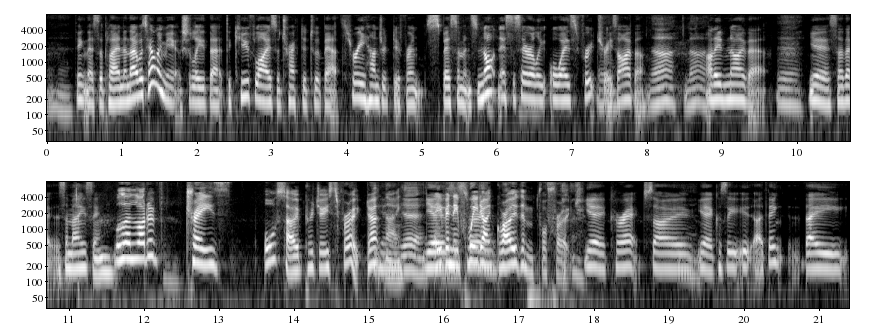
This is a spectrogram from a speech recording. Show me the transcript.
I think that's the plan. And they were telling me actually that the Q fly is attracted to about 300 different specimens, not necessarily always fruit trees either. No, no. I didn't know that. Yeah. Yeah, so that is amazing. Well, a lot of trees also produce fruit, don't Yeah. they? Yeah. Yeah, Even if we very- don't grow them for fruit. Yeah, correct. So yeah, because I think they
